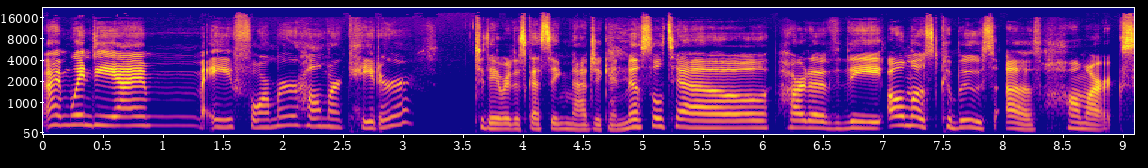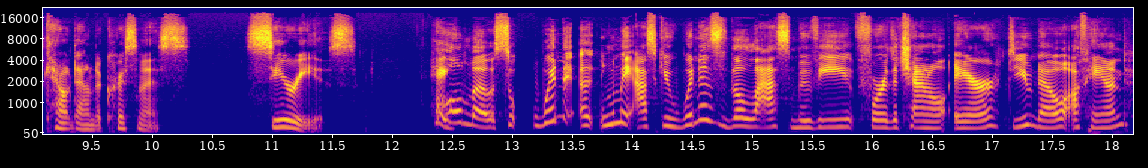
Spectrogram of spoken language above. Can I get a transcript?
I'm Wendy. I'm a former Hallmark hater. Today we're discussing Magic in Mistletoe, part of the almost caboose of Hallmark's Countdown to Christmas series. Hey, almost. When? Uh, let me ask you. When is the last movie for the channel air? Do you know offhand?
